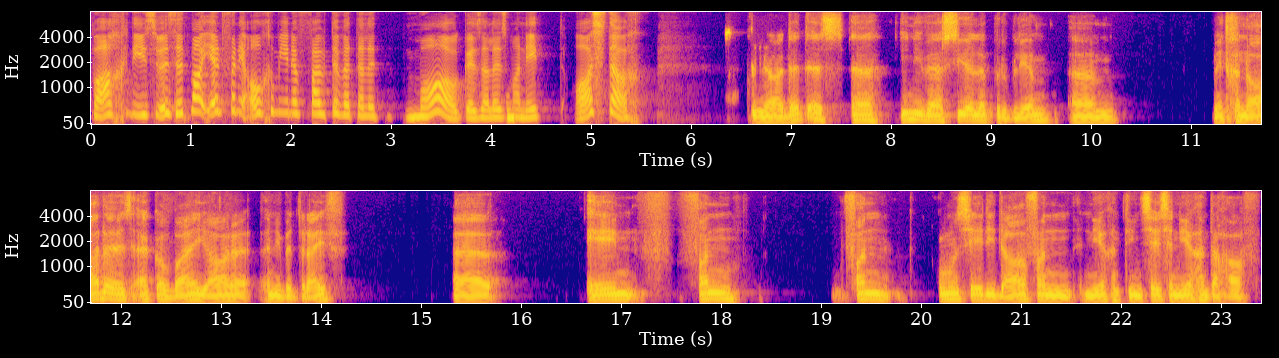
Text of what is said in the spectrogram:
wag nie. So is dit maar een van die algemene foute wat hulle maak, is hulle is maar net haastig. Ja, dit is 'n universele probleem. Ehm um, met genade is ek al baie jare in die bedryf. Uh en van van kom ons sê die dae van 1996 af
